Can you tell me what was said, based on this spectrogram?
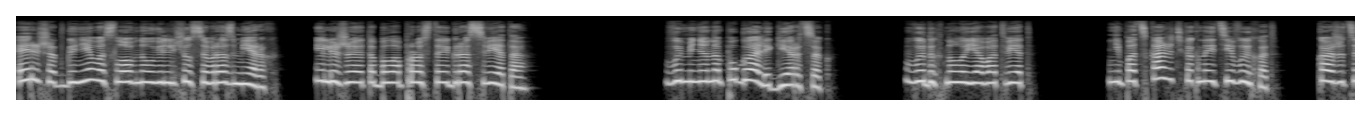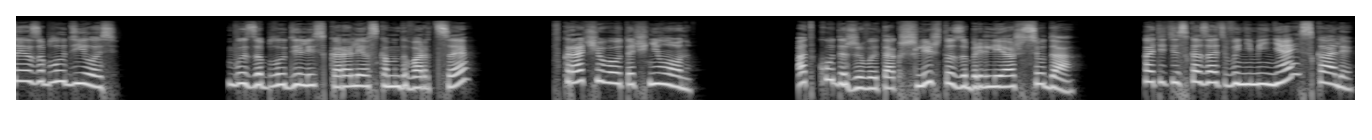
Эриш от гнева словно увеличился в размерах, или же это была просто игра света? «Вы меня напугали, герцог!» Выдохнула я в ответ. «Не подскажете, как найти выход? Кажется, я заблудилась». «Вы заблудились в королевском дворце?» Вкратчиво уточнил он. Откуда же вы так шли, что забрели аж сюда? Хотите сказать, вы не меня искали?»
